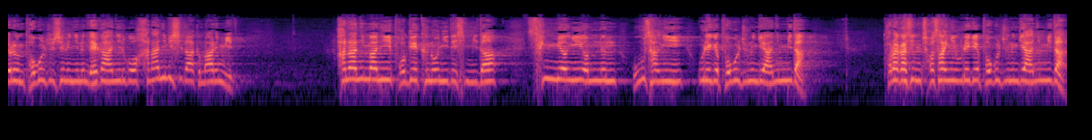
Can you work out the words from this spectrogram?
여러분 복을 주시는 이는 내가 아니고 하나님이시다 그 말입니다. 하나님만이 복의 근원이 되십니다. 생명이 없는 우상이 우리에게 복을 주는 게 아닙니다. 돌아가신 조상이 우리에게 복을 주는 게 아닙니다.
